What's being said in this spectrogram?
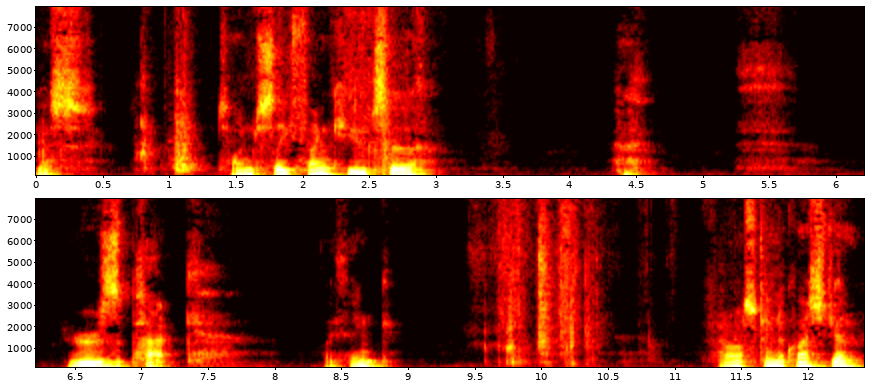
I guess time to say thank you to Erzpak, I think, for asking the question.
